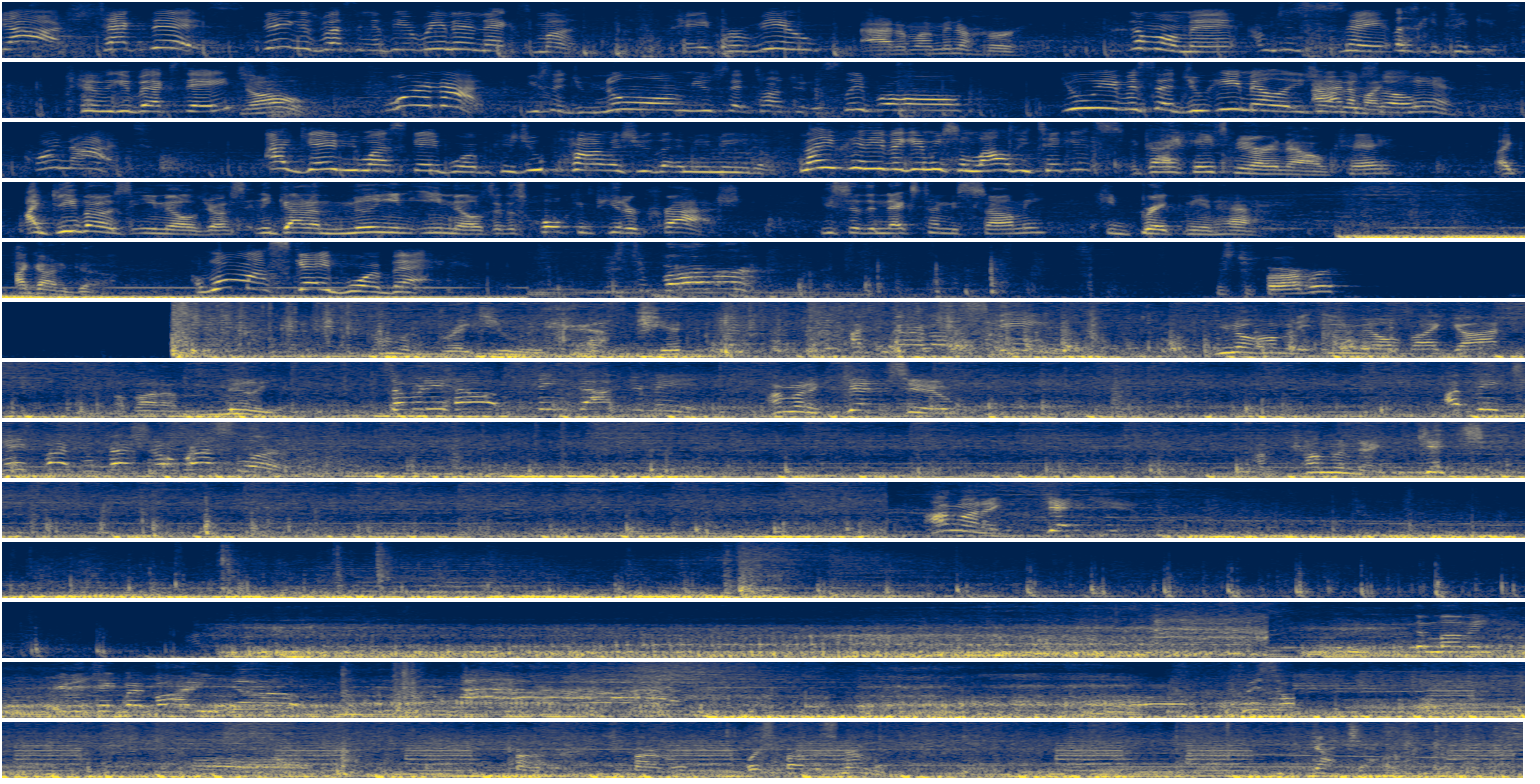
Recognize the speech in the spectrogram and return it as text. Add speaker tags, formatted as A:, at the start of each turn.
A: Josh, check this. Sting is wrestling at the arena next month. Pay per view.
B: Adam, I'm in a hurry.
A: Come on, man. I'm just saying, let's get tickets. Can we get backstage?
B: No.
A: Why not? You said you knew him. You said talk to the sleeper hold. You even said you emailed each other. Adam, other. I So
B: can't.
A: why not? I gave you my skateboard because you promised you let me meet him. Now you can't even give me some lousy tickets.
B: The guy hates me right now, okay? Like, I gave out his email address, and he got a million emails, and his whole computer crashed. He said the next time he saw me, he'd break me in half. I gotta go.
A: I want my skateboard back.
B: Mr. Farber? Mr. Farber? I'm
C: gonna break you in half, kid.
B: I forgot about Sting.
C: You know how many emails I got? About a million.
B: Somebody help! Sting's after me.
C: I'm gonna get you!
B: I'm being chased by a professional wrestler.
C: coming to get you. I'm gonna get you.
B: The mummy, you're gonna take my body, no! Bush Brothers number. Gotcha.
